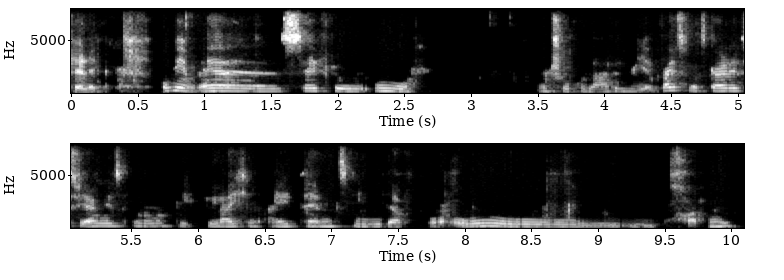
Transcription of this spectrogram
Chillig. Okay, äh, Save the. Uh, und Schokolade. Wir, weißt du, was geil ist? Wir haben jetzt immer noch die gleichen Items, die wir davor oh, hatten.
